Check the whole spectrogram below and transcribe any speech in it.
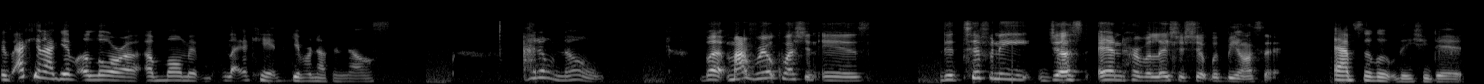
Because I cannot give Alora a moment. Like I can't give her nothing else. I don't know. But my real question is, did Tiffany just end her relationship with Beyonce? Absolutely, she did.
